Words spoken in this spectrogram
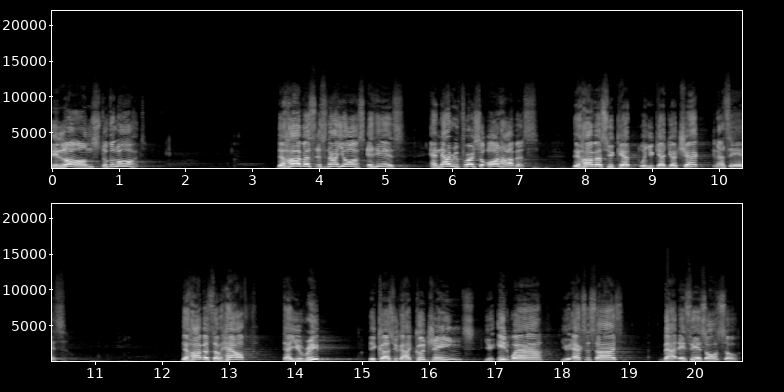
belongs to the Lord. The harvest is not yours, it is. And that refers to all harvests. The harvest you get when you get your check, that's his. The harvest of health that you reap because you got good genes, you eat well, you exercise, that is his also.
